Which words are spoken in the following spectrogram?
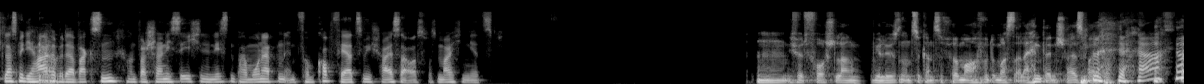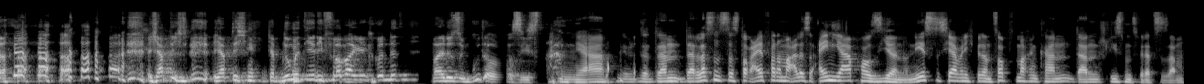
Ich lasse mir die Haare ja. wieder wachsen und wahrscheinlich sehe ich in den nächsten paar Monaten vom Kopf her ziemlich scheiße aus. Was mache ich denn jetzt? Hm, ich würde vorschlagen, wir lösen unsere ganze Firma auf und du machst allein deinen Scheiß weiter. ich habe dich, ich habe dich, ich habe nur mit dir die Firma gegründet, weil du so gut aussiehst. Ja, dann, dann lass uns das doch einfach nochmal alles ein Jahr pausieren. Und nächstes Jahr, wenn ich wieder einen Zopf machen kann, dann schließen wir uns wieder zusammen.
